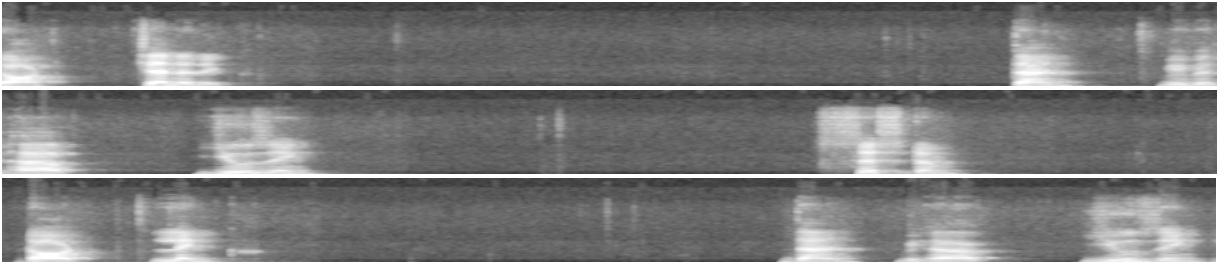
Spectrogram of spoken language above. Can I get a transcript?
dot generic. Then we will have using system dot Linq then we have using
